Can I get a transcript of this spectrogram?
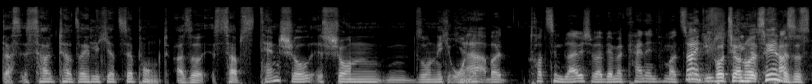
das ist halt tatsächlich jetzt der Punkt. Also substantial ist schon so nicht ohne. Ja, aber trotzdem bleibe ich, weil wir haben ja keine Informationen. Nein, ich wollte es ja auch nur erzählen, dass es,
